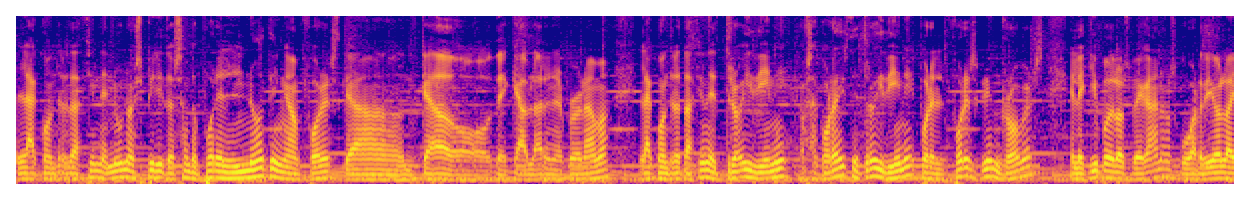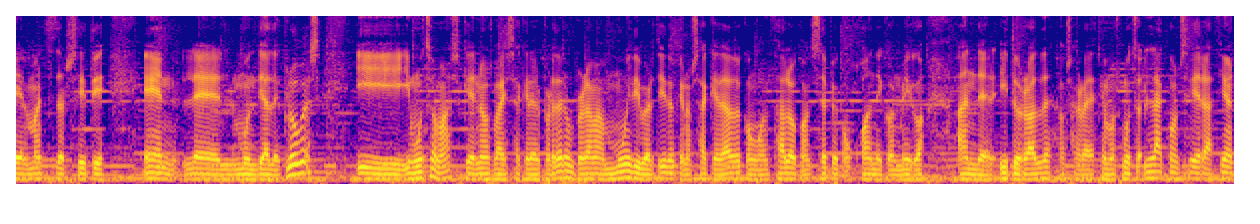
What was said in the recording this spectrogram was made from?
la contratación de Nuno Espíritu Santo por el Nottingham Forest, que ha quedado de qué hablar en el programa, la contratación de Troy Deeney, ¿os acordáis de Troy Deeney por el Forest Green Rovers, el equipo de los veganos, Guardiola y el Manchester City en el Mundial de Clubes? Y, mucho más que no os vais a querer perder, un programa muy divertido que nos ha quedado con Gonzalo, con Sepe, con Juan y conmigo, Ander y Turralde. Os agradecemos mucho la consideración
